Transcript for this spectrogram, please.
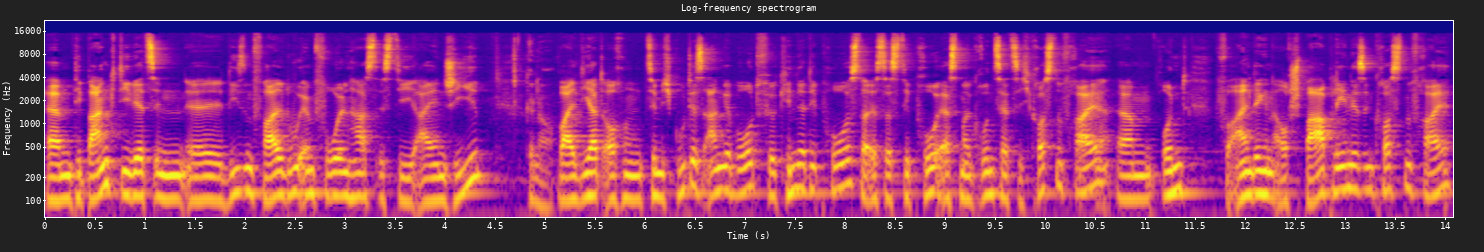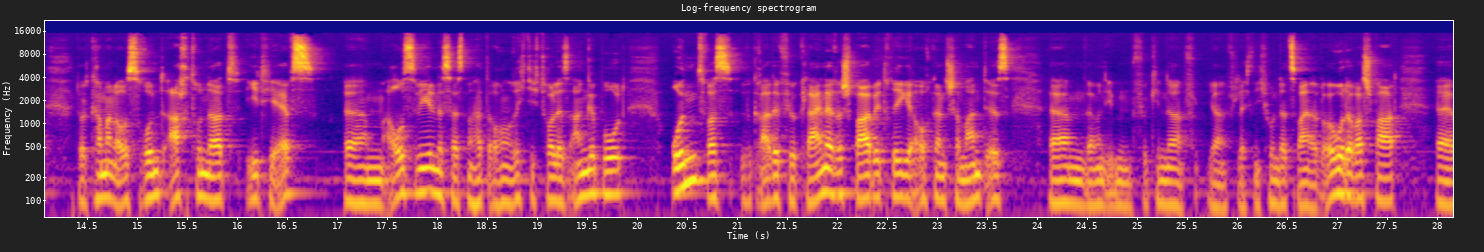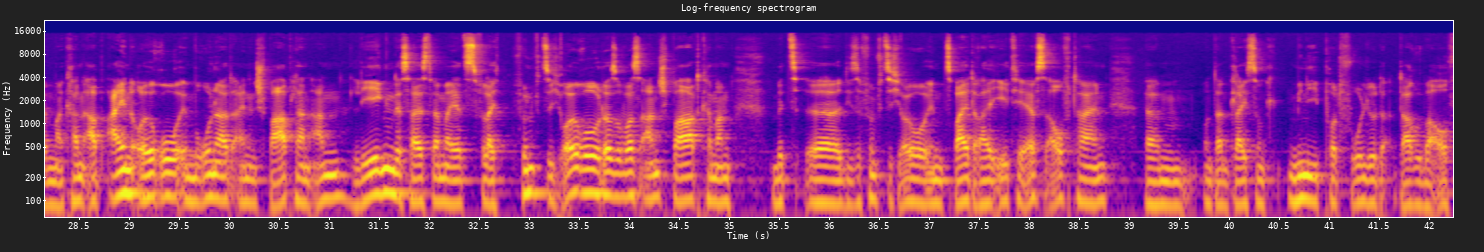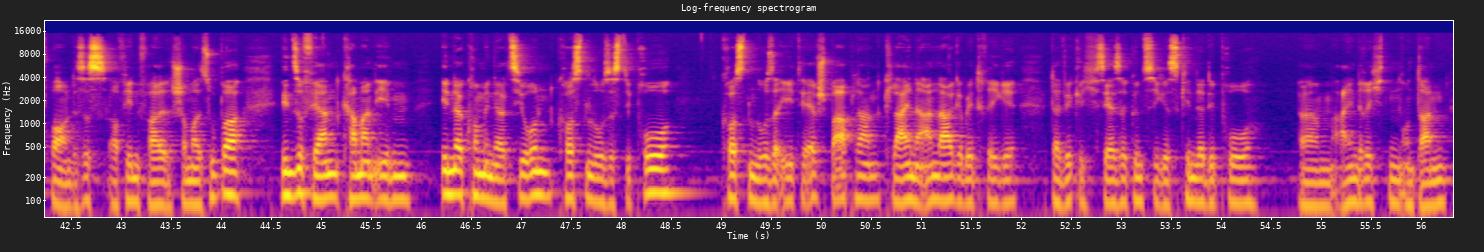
Ähm, die Bank, die wir jetzt in äh, diesem Fall du empfohlen hast, ist die ING. Genau. Weil die hat auch ein ziemlich gutes Angebot für Kinderdepots. Da ist das Depot erstmal grundsätzlich kostenfrei ähm, und vor allen Dingen auch Sparpläne sind kostenfrei. Dort kann man aus rund 800 ETFs ähm, auswählen. Das heißt, man hat auch ein richtig tolles Angebot. Und was gerade für kleinere Sparbeträge auch ganz charmant ist, ähm, wenn man eben für Kinder ja, vielleicht nicht 100, 200 Euro oder was spart, äh, man kann ab 1 Euro im Monat einen Sparplan anlegen. Das heißt, wenn man jetzt vielleicht 50 Euro oder sowas anspart, kann man mit äh, diese 50 Euro in zwei, drei ETFs aufteilen ähm, und dann gleich so ein Mini-Portfolio darüber aufbauen. Das ist auf jeden Fall schon mal super. Insofern kann man eben in der Kombination kostenloses Depot, kostenloser ETF-Sparplan, kleine Anlagebeträge, da wirklich sehr, sehr günstiges Kinderdepot ähm, einrichten und dann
